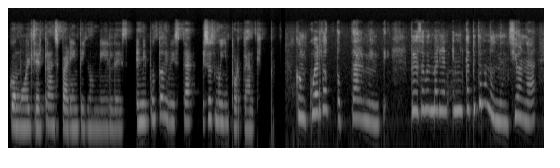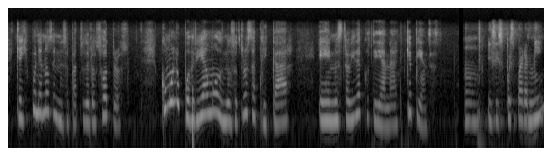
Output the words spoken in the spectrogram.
como el ser transparente y humildes. En mi punto de vista, eso es muy importante. Concuerdo totalmente. Pero sabes, Marian, en el capítulo nos menciona que hay que ponernos en los zapatos de los otros. ¿Cómo lo podríamos nosotros aplicar en nuestra vida cotidiana? ¿Qué piensas? Mm, Isis, pues para mí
